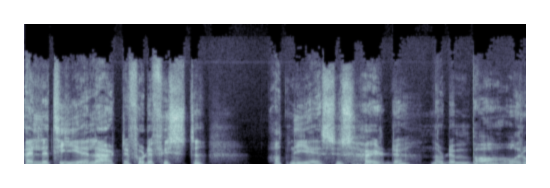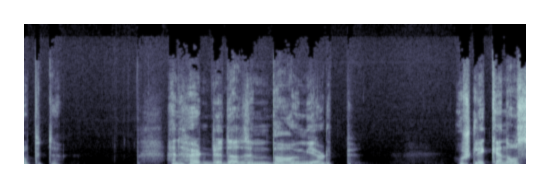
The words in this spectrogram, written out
Alle tider lærte for det første at en Jesus hørte når de ba og ropte. Han hørte da de ba om hjelp, og slik kan oss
